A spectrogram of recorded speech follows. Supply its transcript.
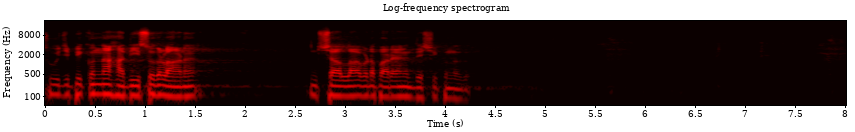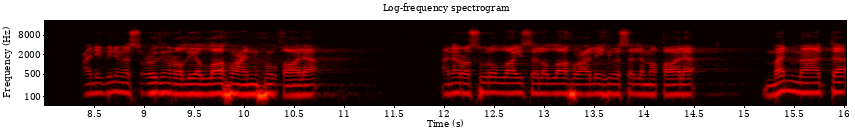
സൂചിപ്പിക്കുന്ന ഹദീസുകളാണ് ഇൻഷാല്ല ഇവിടെ പറയാൻ ഉദ്ദേശിക്കുന്നത്. അനിബിന് മസൂദിൻ റലി അള്ളാഹു അൻഹു കാല അന റസൂൽ അള്ളാഹി സലാഹു അലഹി വസ്ലമ കാല മൻ മാത്ത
